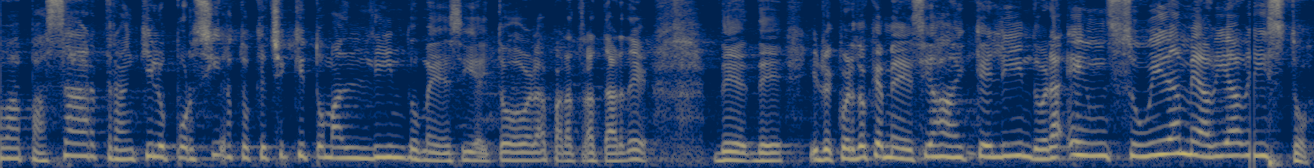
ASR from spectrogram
va a pasar, tranquilo. Por cierto, qué chiquito más lindo me decía y todo, ¿verdad? Para tratar de, de, Y recuerdo que me decía, ay, qué lindo, era En su vida me había visto,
